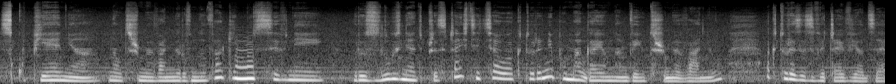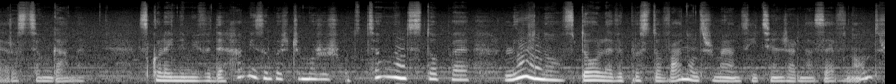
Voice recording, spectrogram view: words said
skupienia na utrzymywaniu równowagi, móc się w niej rozluźniać przez części ciała, które nie pomagają nam w jej utrzymywaniu, a które zazwyczaj w jodze rozciągamy. Z kolejnymi wydechami zobacz, czy możesz odciągnąć stopę luźno w dole, wyprostowaną, trzymając jej ciężar na zewnątrz.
